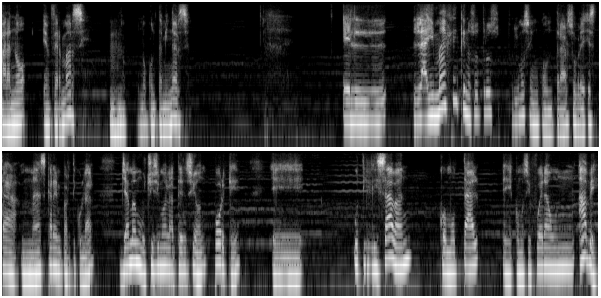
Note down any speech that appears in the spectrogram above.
para no enfermarse, no, contaminarse. la imagen que nosotros pudimos encontrar sobre esta máscara en particular llama muchísimo la atención porque eh, utilizaban como tal, eh, como si fuera un ave.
